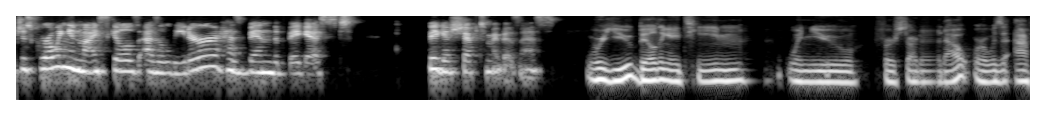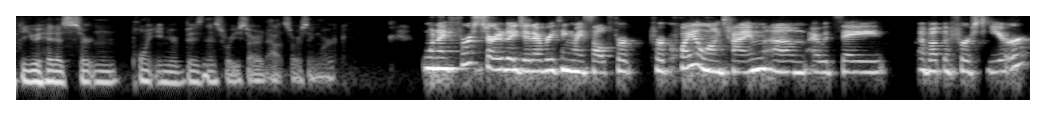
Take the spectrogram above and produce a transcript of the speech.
just growing in my skills as a leader has been the biggest biggest shift to my business. Were you building a team when you first started out, or was it after you hit a certain point in your business where you started outsourcing work? When I first started, I did everything myself for for quite a long time. Um, I would say about the first year,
